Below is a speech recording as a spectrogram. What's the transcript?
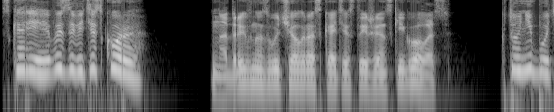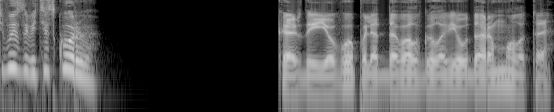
«Скорее, вызовите скорую!» Надрывно звучал раскатистый женский голос. «Кто-нибудь, вызовите скорую!» Каждый ее вопль отдавал в голове ударом молота.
